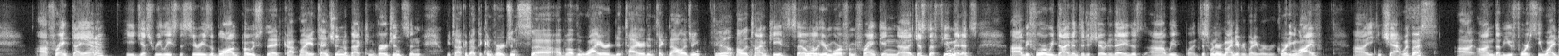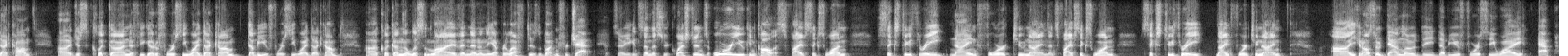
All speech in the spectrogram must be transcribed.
uh, Frank Diana. He just released a series of blog posts that caught my attention about convergence, and we talk about the convergence uh, of, of the wired, the tired, and technology Yeah. all the time, Keith. So Yeah. we'll hear more from Frank in uh, just a few minutes. Uh, before we dive into the show today, this uh, we just want to remind everybody we're recording live. Uh, you can chat with us uh, on w4cy.com. Uh, just click on if you go to 4cy.com, w4cy.com. Uh, click on the listen live, and then in the upper left, there's a button for chat. So you can send us your questions, or you can call us 561 623 9429. That's 561 623 9429. Uh, You can also download the W4CY app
